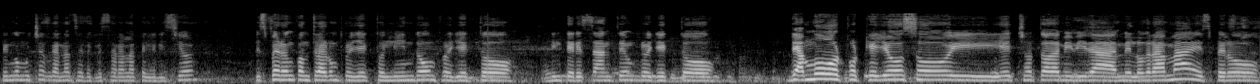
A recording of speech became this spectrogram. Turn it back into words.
tengo muchas ganas de regresar a la televisión. Espero encontrar un proyecto lindo, un proyecto interesante, un proyecto de amor, porque yo soy he hecho toda mi vida melodrama. Espero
